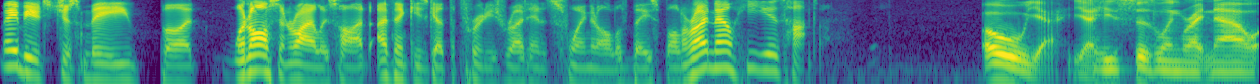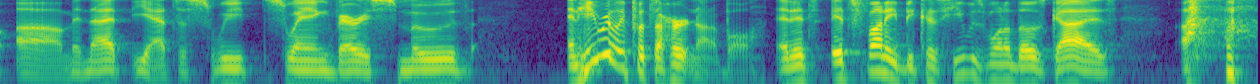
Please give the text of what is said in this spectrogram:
Maybe it's just me, but when Austin Riley's hot, I think he's got the prettiest right-handed swing in all of baseball. And right now, he is hot. Oh yeah, yeah, he's sizzling right now. Um, and that, yeah, it's a sweet swing, very smooth, and he really puts a hurting on a ball. And it's it's funny because he was one of those guys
